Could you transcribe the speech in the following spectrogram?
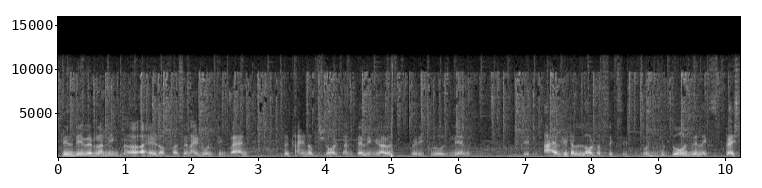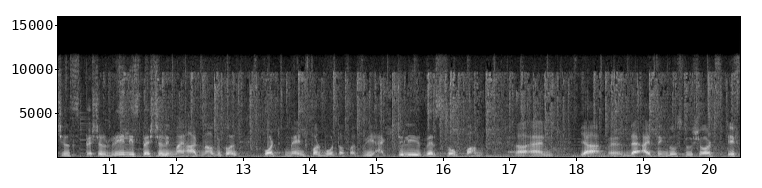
still they were running uh, ahead of us, and I don't think man, the kind of shots I'm telling you, I was very closely and. I have hit a lot of sixes, but those were like special, special, really special in my heart now because what meant for both of us. We actually were so pumped, yeah. uh, and yeah, uh, I think those two shots. If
